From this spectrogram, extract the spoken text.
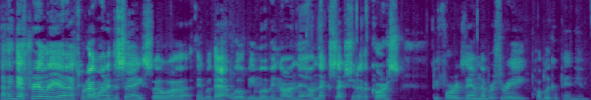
I think that's really, uh, that's what I wanted to say. So I think with that, we'll be moving on now. Next section of the course before exam number three, public opinion.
